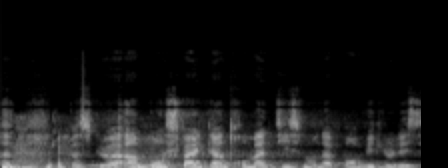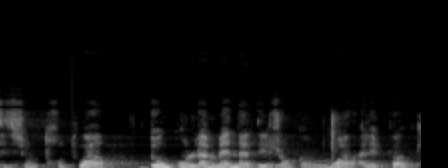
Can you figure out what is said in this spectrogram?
Parce qu'un bon cheval qui a un traumatisme, on n'a pas envie de le laisser sur le trottoir. Donc, on l'amène à des gens comme moi à l'époque.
